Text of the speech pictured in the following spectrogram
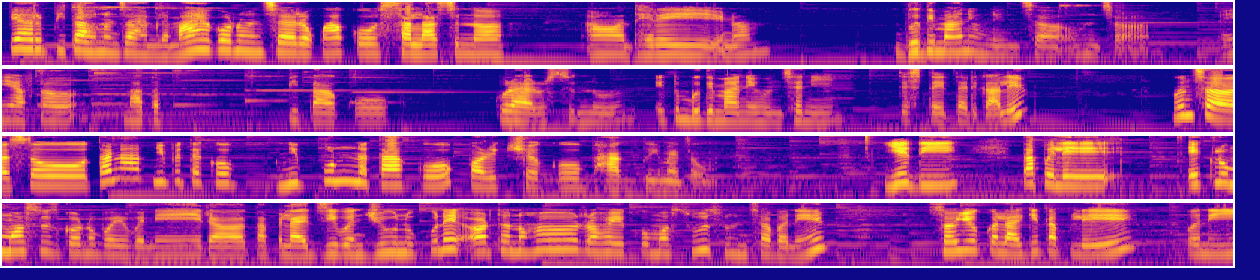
प्यारो पिता हुनुहुन्छ हामीलाई माया गर्नुहुन्छ र उहाँको सल्लाह सुन्न धेरै होइन बुद्धिमानी हुनुहुन्छ हुन्छ। है आफ्नो माता पिताको कुराहरू सुन्नु एकदम बुद्धिमानी हुन्छ नि त्यस्तै तरिकाले। हुन्छ सो तनाव निपुणताको निपुणताको परीक्षाको भाग दुईमा जाउँ। यदि तपाईँले एक्लो महसुस गर्नुभयो भने र तपाईँलाई जीवन जिउनु कुनै अर्थ नरहेको महसुस हुन्छ भने सहयोगको लागि तपाईँले पनि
